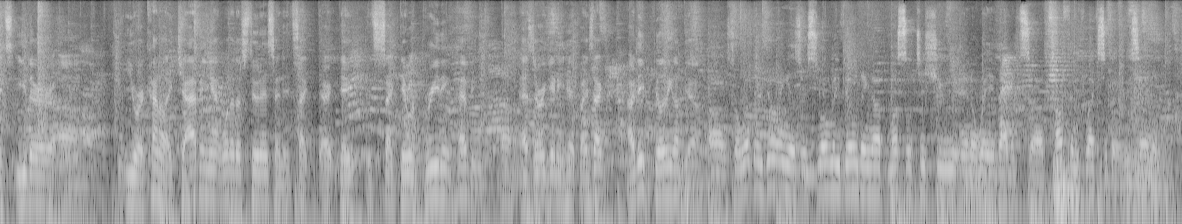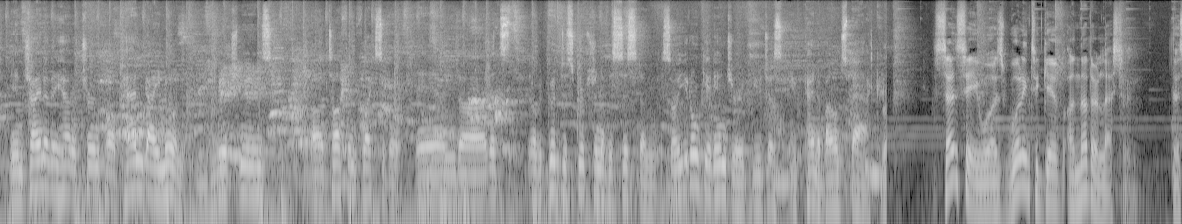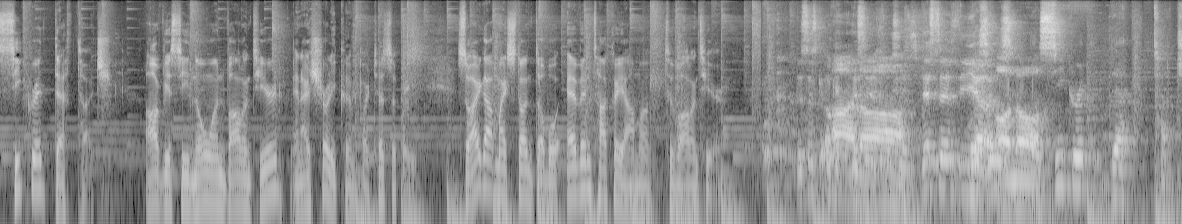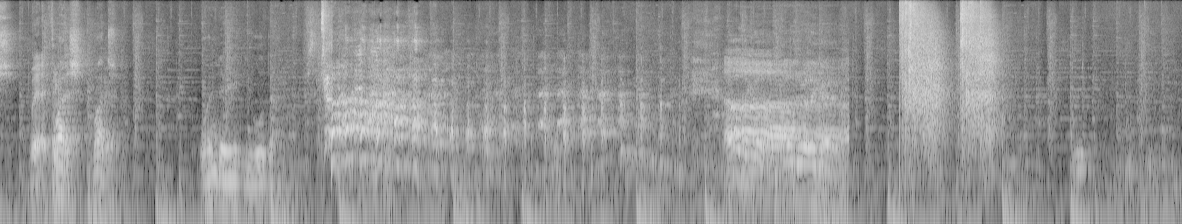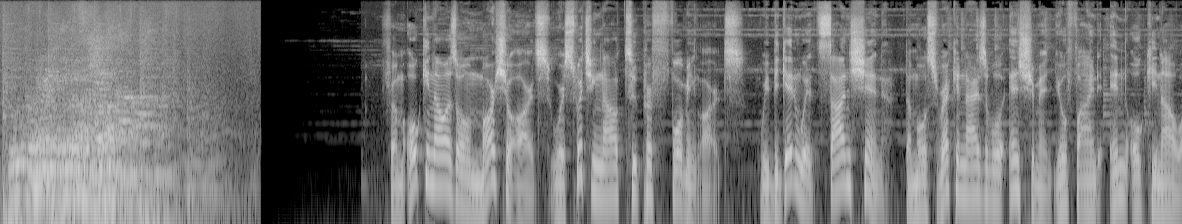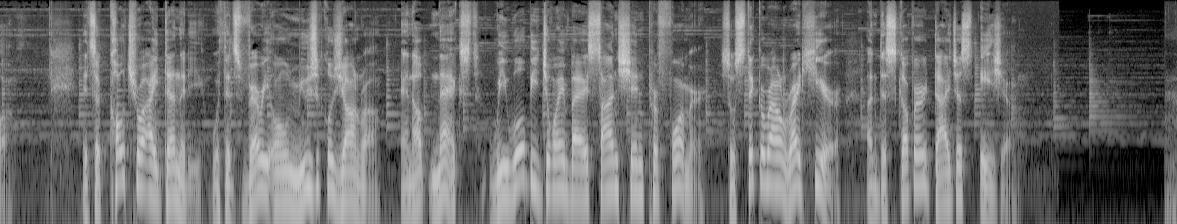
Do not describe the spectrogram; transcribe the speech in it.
it's either uh, you were kind of like jabbing at one of the students, and it's like they're- they, it's like they were breathing heavy as they were getting hit. But it's like, are they building up? Yeah. Uh, so what they're doing is they're slowly building up muscle tissue in a way that it's uh, tough and flexible, resilient. In China, they had a term called pan gai nun, which means uh, tough and flexible, and uh, that's a good description of the system. So you don't get injured; you just you kind of bounce back. Sensei was willing to give another lesson the secret death touch. Obviously, no one volunteered, and I surely couldn't participate. So I got my stunt double, Evan Takayama, to volunteer. This is okay. Oh, this, no. is, this is this is the This uh, is Oh, no. the secret death touch. Wait, I think Watch, watch. One day you will die. that was really good. From Okinawa's own martial arts, we're switching now to performing arts. We begin with Sanshin, the most recognizable instrument you'll find in Okinawa. It's a cultural identity with its very own musical genre. And up next, we will be joined by a Sanshin performer. So stick around right here on Discover Digest Asia.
